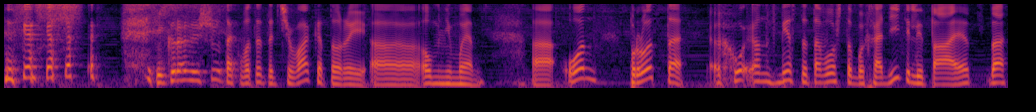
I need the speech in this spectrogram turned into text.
И кроме шуток, вот этот чувак, который э, Омнимен, э, он просто он вместо того, чтобы ходить, летает, да,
